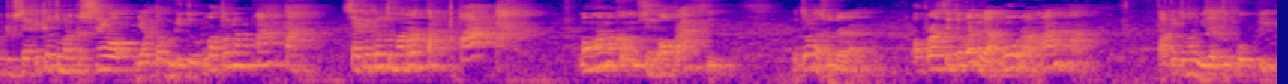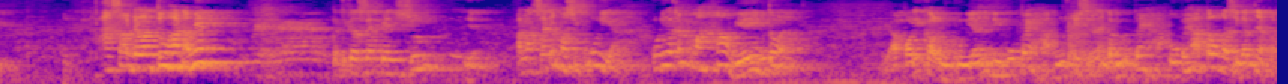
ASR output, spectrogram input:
aduh saya pikir cuma keseok jatuh begitu. Nggak patah. Saya pikir cuma retak, patah. Mau nggak mau kamu mesti operasi. Betul nggak saudara? Operasi itu kan nggak murah, mahal. Tapi Tuhan bisa cukupi. Asal dalam Tuhan, amin. Ketika saya pensiun, ya, anak saya kan masih kuliah. Kuliah kan mahal biayanya, betul nggak? Ya, apalagi kalau kuliahnya di UPH, untuk istilahnya nggak di UPH. UPH tahu nggak singkatnya apa?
